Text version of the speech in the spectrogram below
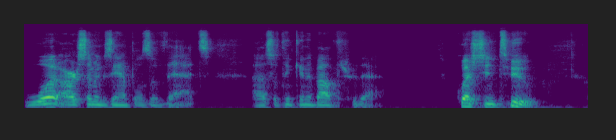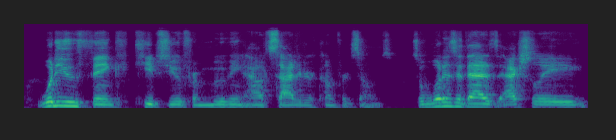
What are some examples of that? Uh, so thinking about through that. Question two: What do you think keeps you from moving outside of your comfort zones? So what is it that is actually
